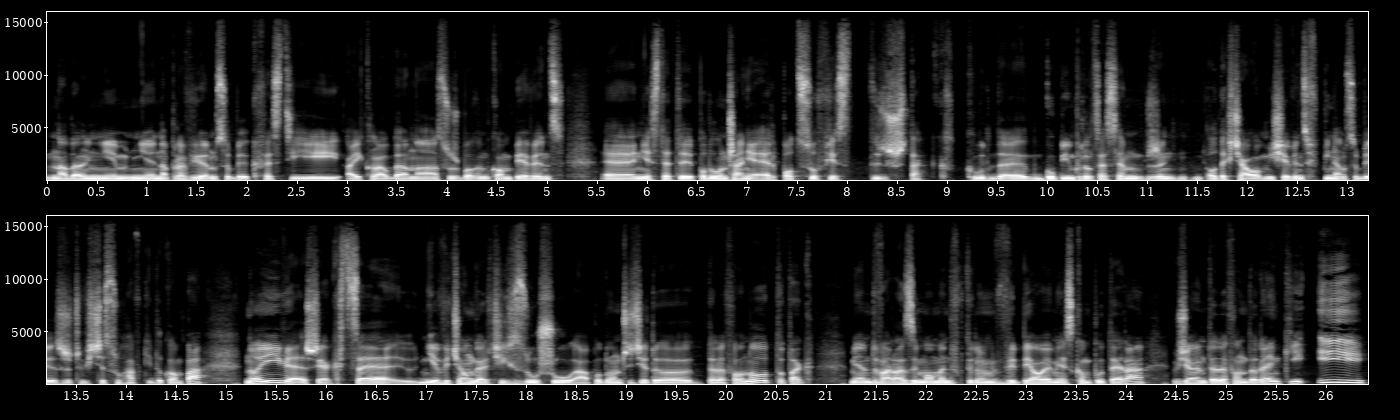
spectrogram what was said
nadal nie, nie naprawiłem sobie kwestii iClouda na służbowym kompie, więc e, niestety podłączanie AirPodsów jest już tak, kurde, głupim procesem, że odechciało mi się, więc wpinam sobie rzeczywiście słuchawki do kompa. No i wiesz, jak chcę nie wyciągać ich z uszu, a podłączyć je do telefonu, to tak miałem dwa razy moment, w którym wypiąłem je z komputera, wziąłem telefon do ręki i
